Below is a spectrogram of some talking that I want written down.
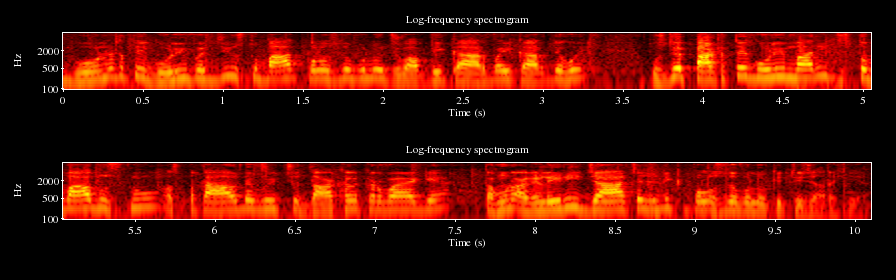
ਬੋਨਟ ਤੇ ਗੋਲੀ ਵੱਜੀ, ਉਸ ਤੋਂ ਬਾਅਦ ਪੁਲਿਸ ਦੇ ਵੱਲੋਂ ਜਵਾਬੀ ਕਾਰਵਾਈ ਕਰਦੇ ਹੋਏ ਉਸ ਦੇ ਪੱਟ ਤੇ ਗੋਲੀ ਮਾਰੀ, ਜਿਸ ਤੋਂ ਬਾਅਦ ਉਸ ਨੂੰ ਹਸਪਤਾਲ ਦੇ ਵਿੱਚ ਦਾਖਲ ਕਰਵਾਇਆ ਗਿਆ। ਤਾਂ ਹੁਣ ਅਗਲੇਰੀ ਜਾਂਚ ਜਿਹੜੀ ਕਿ ਪੁਲਿਸ ਦੇ ਵੱਲੋਂ ਕੀਤੀ ਜਾ ਰਹੀ ਹੈ।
